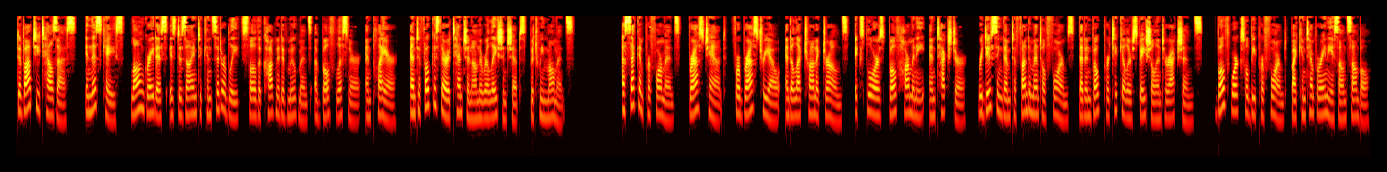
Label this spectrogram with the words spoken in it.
Davachi tells us, in this case, long gradus is designed to considerably slow the cognitive movements of both listener and player, and to focus their attention on the relationships between moments. A second performance, Brass Chant, for brass trio and electronic drones, explores both harmony and texture, reducing them to fundamental forms that invoke particular spatial interactions. Both works will be performed by Contemporaneous Ensemble.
